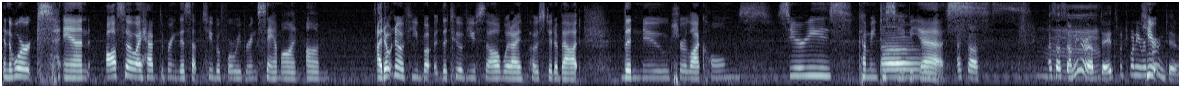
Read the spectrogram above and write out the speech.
in the works. And also, I have to bring this up too before we bring Sam on. Um, I don't know if you, the two of you, saw what I posted about the new Sherlock Holmes series coming to Uh, CBS. I saw I saw some of your updates. Which one are you Here- to?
